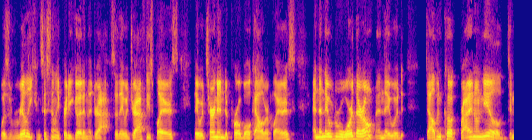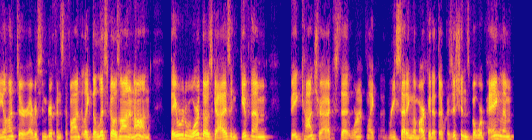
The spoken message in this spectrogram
was really consistently pretty good in the draft. So they would draft these players, they would turn into Pro Bowl caliber players, and then they would reward their own, and they would Dalvin Cook, Brian O'Neill, Danielle Hunter, Everson Griffen, Stefon, like the list goes on and on. They would reward those guys and give them big contracts that weren't like resetting the market at their positions, but were paying them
